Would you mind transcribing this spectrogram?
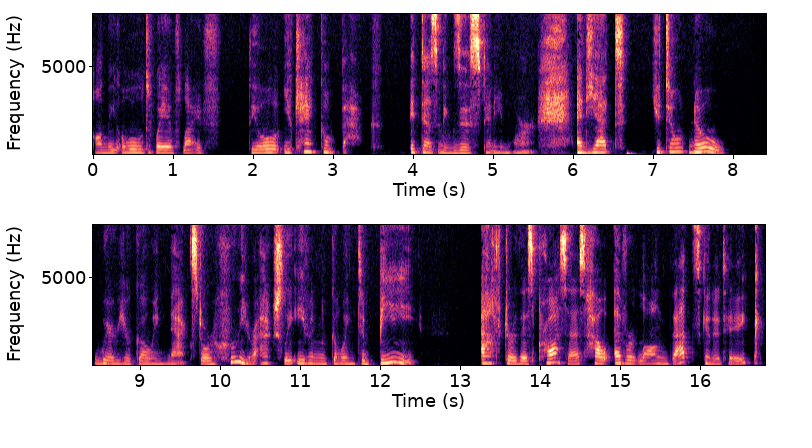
on the old way of life, the old, you can't go back. It doesn't exist anymore. And yet, you don't know where you're going next or who you're actually even going to be after this process, however long that's going to take.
